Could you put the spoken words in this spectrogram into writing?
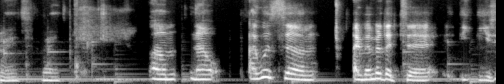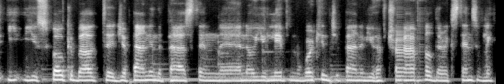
Right, right. Um, now, I was, um, I remember that uh, you, you spoke about uh, Japan in the past, and uh, I know you lived and worked in Japan and you have traveled there extensively.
